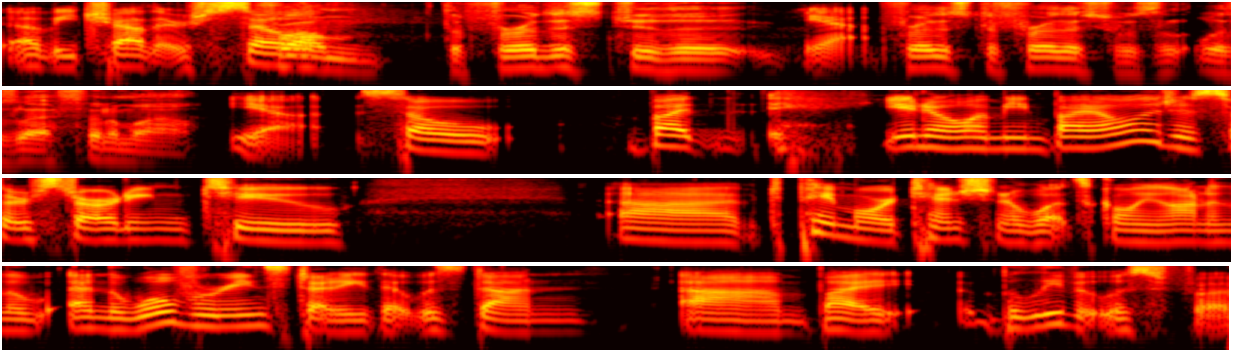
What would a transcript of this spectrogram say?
of each other. So from the furthest to the Yeah. furthest to furthest was was less than a mile. Yeah. So, but you know, I mean, biologists are starting to uh, to pay more attention to what's going on in the and the Wolverine study that was done um, by I believe it was for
